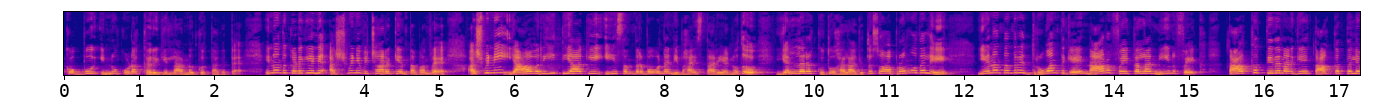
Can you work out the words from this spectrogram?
ಕೊಬ್ಬು ಇನ್ನೂ ಕೂಡ ಕರಗಿಲ್ಲ ಅನ್ನೋದು ಗೊತ್ತಾಗುತ್ತೆ. ಇನ್ನೊಂದು ಕಡೆಗೆ ಇಲ್ಲಿ ಅಶ್ವಿನಿ ವಿಚಾರಕ್ಕೆ ಅಂತ ಬಂದ್ರೆ, ಅಶ್ವಿನಿ ಯಾವ ರೀತಿಯಾಗಿ ಈ ಸಂದರ್ಭವನ್ನ ನಿಭಾಯಿಸ್ತಾರೆ ಅನ್ನೋದು ಎಲ್ಲರ ಕುತೂಹಲ ಆಗಿತ್ತು. ಸೊ ಆ ಪ್ರೋಮೋದಲ್ಲಿ ಏನಂತಂದ್ರೆ ಧ್ರುವಂತ್ಗೆ ನಾನು ಫೇಕ್ ಅಲ್ಲ, ನೀನು ಫೇಕ್ ತಾಕತ್ತಿದೆ ನನಗೆ, ತಾಕತ್ತಲ್ಲೇ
